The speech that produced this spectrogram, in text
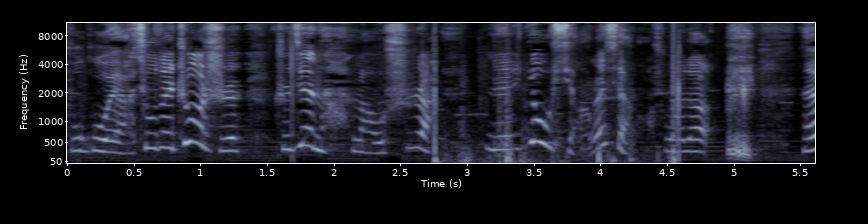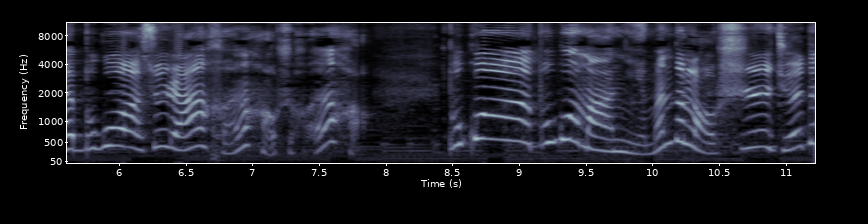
不过呀，就在这时，只见呢，老师啊，那又想了想，说道：“ 哎，不过虽然很好是很好，不过不过嘛，你们的老师觉得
